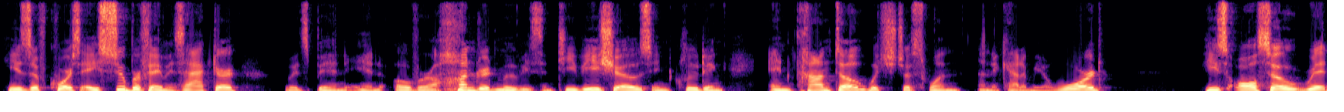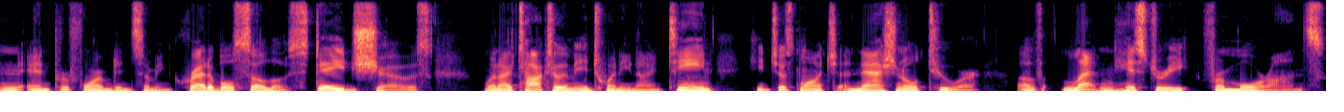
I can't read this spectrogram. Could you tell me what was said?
He is, of course, a super famous actor who has been in over a hundred movies and TV shows, including Encanto, which just won an Academy Award. He's also written and performed in some incredible solo stage shows. When I talked to him in 2019, he just launched a national tour of Latin history for morons.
